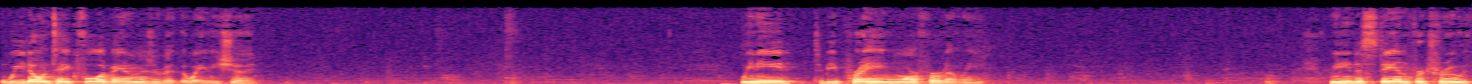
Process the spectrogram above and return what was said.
we don't take full advantage of it the way we should? We need to be praying more fervently. We need to stand for truth,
